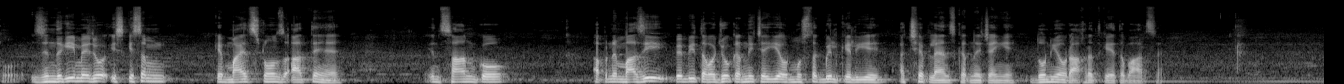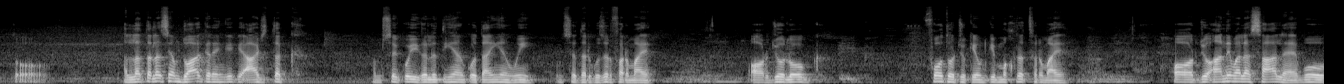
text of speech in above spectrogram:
तो ज़िंदगी में जो इस किस्म के माइलस्टोन्स आते हैं, इंसान को अपने माजी पे भी तवज्जो करनी चाहिए और मुस्तकबिल के लिए अच्छे प्लान्स करने चाहिए, दुनिया और आखरत के अतबार से। तो अल्लाह ताला से हम दुआ करेंगे कि आज तक हमसे कोई गलतियाँ, कोताहियाँ हुई, उनसे दरगुजर फरमाए और जो लोग फौत हो चुके उनकी मफरत फरमाए और जो आने वाला साल है, वो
